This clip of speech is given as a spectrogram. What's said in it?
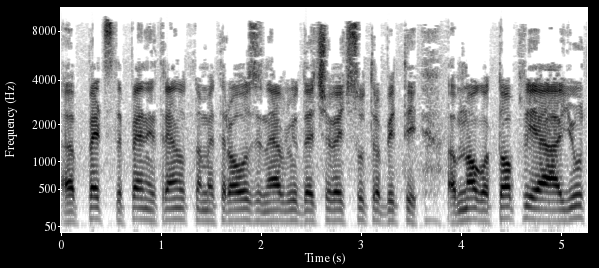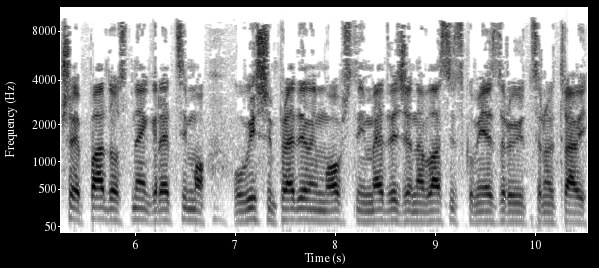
5 stepeni. Trenutno meteorolozi najavljuju da će već sutra biti mnogo toplije, a juče je padao sneg recimo u višim predelima u opštini Medveđa na Vlasinskom jezeru i u Crnoj Travi.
